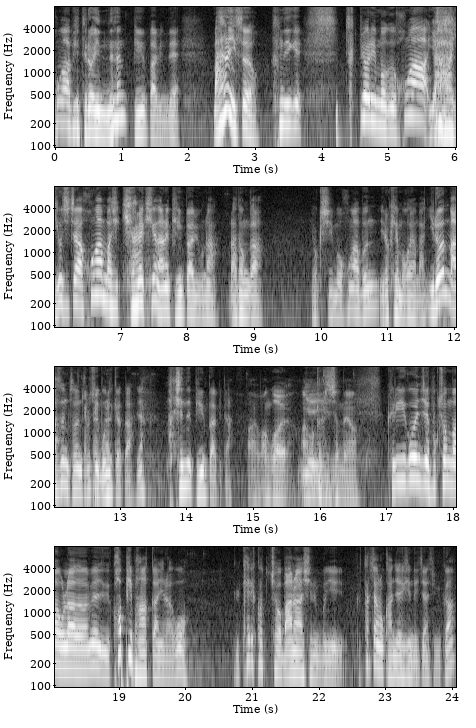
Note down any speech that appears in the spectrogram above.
홍합이 들어있는 비빔밥인데 맛은 있어요. 근데 이게 특별히 뭐 그 홍합, 야 이거 진짜 홍합 맛이 기가 막히게 나는 비빔밥이구나 라던가 역시 뭐 홍합은 이렇게 먹어야 맛 이런 맛은 저는 솔직히 못 느꼈다. 그냥 맛있는 비빔밥이다. 아, 왕과 아, 예, 어떻게 예. 그리고 이제 북촌마을 올라가면 이 커피 방앗간이라고 그 캐리커처 만화 하시는 분이 그 탁자 놓고 앉아 계신 데 있지 않습니까?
